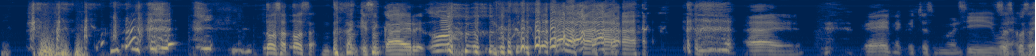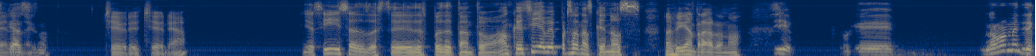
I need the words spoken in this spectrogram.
Tosa, tosa, hasta que se cae. de risa. Ay, buena, cachas, Esas cosas buena que haces, ¿no? Chévere, chévere, ¿ah? Y así, este, después de tanto. Aunque sí había personas que nos, nos veían raro, ¿no? Sí, porque normalmente,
